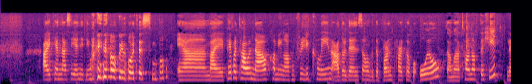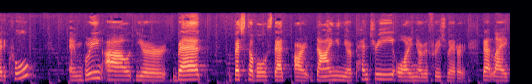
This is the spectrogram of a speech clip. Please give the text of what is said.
I cannot see anything right now with all the smoke. And my paper towel now coming off pretty clean other than some of the burnt part of oil. So I'm gonna turn off the heat, let it cool, and bring out your bad vegetables that are dying in your pantry or in your refrigerator that like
